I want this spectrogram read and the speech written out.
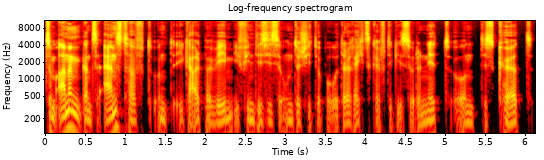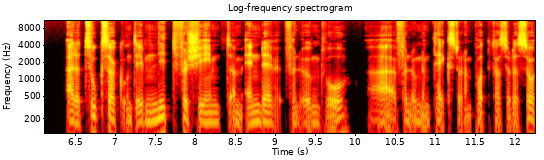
zum anderen ganz ernsthaft und egal bei wem, ich finde, es ist ein Unterschied, ob ein Urteil rechtskräftig ist oder nicht. Und das gehört auch dazu gesagt und eben nicht verschämt am Ende von irgendwo, äh, von irgendeinem Text oder einem Podcast oder so.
